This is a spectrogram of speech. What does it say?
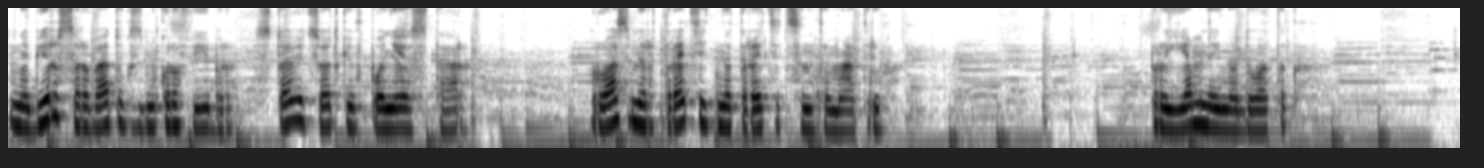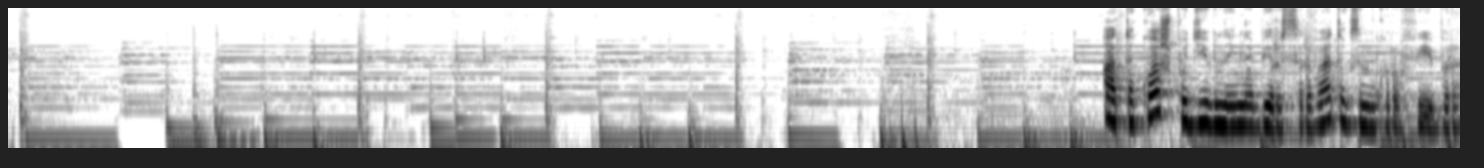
Набір серветок з мікрофібр 100% поліестер. Розмір 30 на 30 см. Приємний на дотик. А також подібний набір серветок з мікрофібри.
